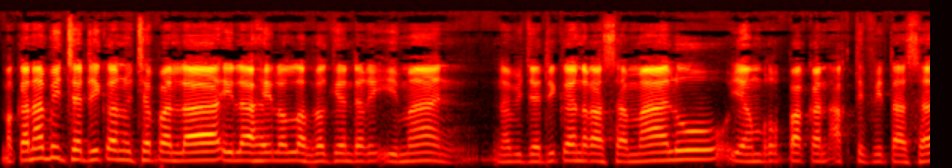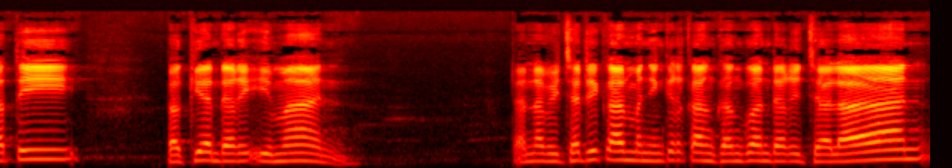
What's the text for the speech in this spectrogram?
Maka Nabi jadikan ucapan la ilaha illallah bagian dari iman. Nabi jadikan rasa malu yang merupakan aktivitas hati bagian dari iman. Dan Nabi jadikan menyingkirkan gangguan dari jalan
